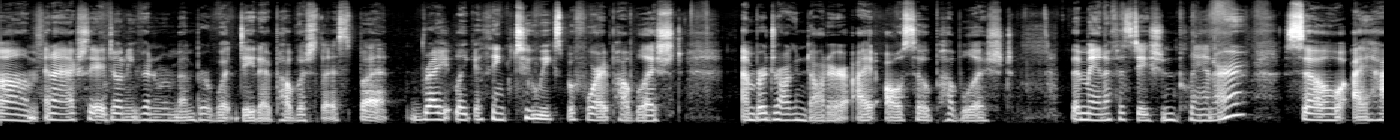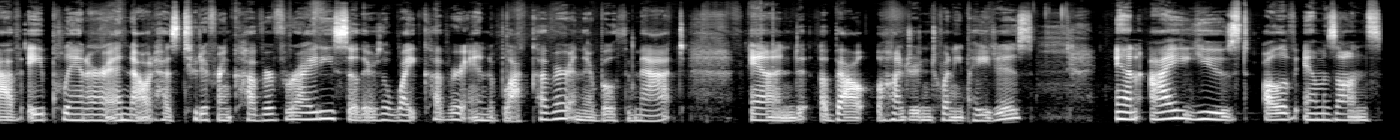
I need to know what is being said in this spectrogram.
um, and I actually I don't even remember what date I published this, but right like I think two weeks before I published Ember Dragon Daughter, I also published the manifestation planner. So I have a planner and now it has two different cover varieties. So there's a white cover and a black cover, and they're both matte and about 120 pages. And I used all of Amazon's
